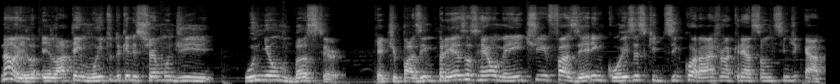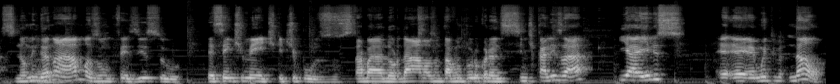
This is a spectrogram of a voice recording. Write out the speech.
Não, e, e lá tem muito do que eles chamam de Union Buster, que é tipo as empresas realmente fazerem coisas que desencorajam a criação de sindicatos. Se não me engano, a Amazon fez isso recentemente, que tipo, os, trabalhadores da Amazon estavam procurando se sindicalizar, e aí eles. É, é- é muito. Não,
